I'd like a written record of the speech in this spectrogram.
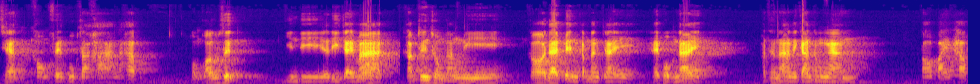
แชทของ Facebook สาขานะครับ ผมก็รู้สึกยินดีและดีใจมากคำชื่นชมครั้งนี้ก็ได้เป็นกำลังใจให้ผมได้พัฒนาในการทำงานต่อไปครับ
